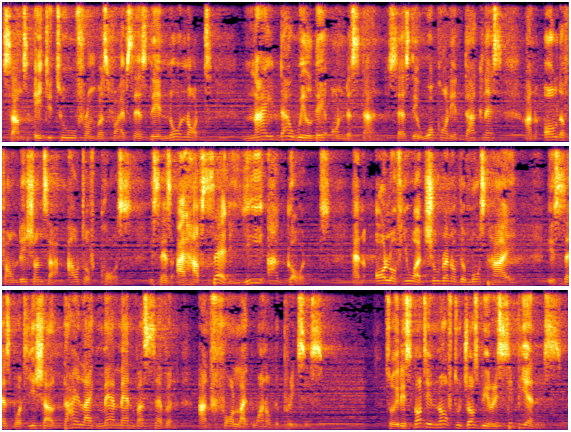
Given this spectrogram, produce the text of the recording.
Psalms 82 from verse 5 says, They know not, neither will they understand. says they walk on in darkness and all the foundations are out of course. It says, I have said, ye are gods, and all of you are children of the Most High. It says, but ye shall die like mere men, verse 7, and fall like one of the princes. So it is not enough to just be recipients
